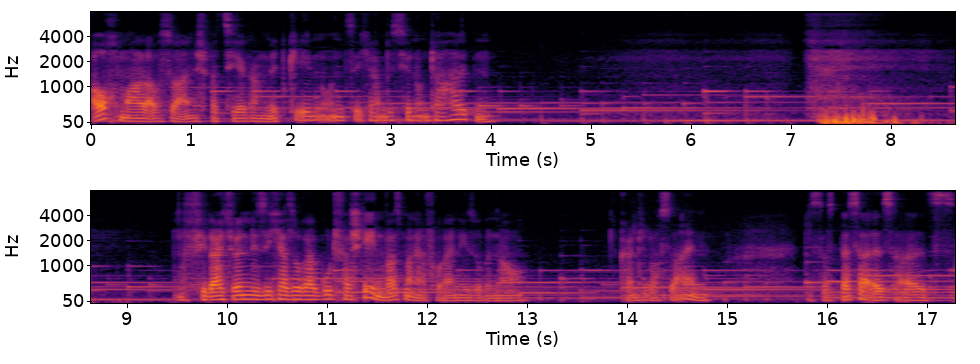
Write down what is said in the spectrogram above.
auch mal auf so einen Spaziergang mitgehen und sich ein bisschen unterhalten. Vielleicht würden die sich ja sogar gut verstehen, weiß man ja vorher nie so genau. Könnte doch sein, dass das besser ist, als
